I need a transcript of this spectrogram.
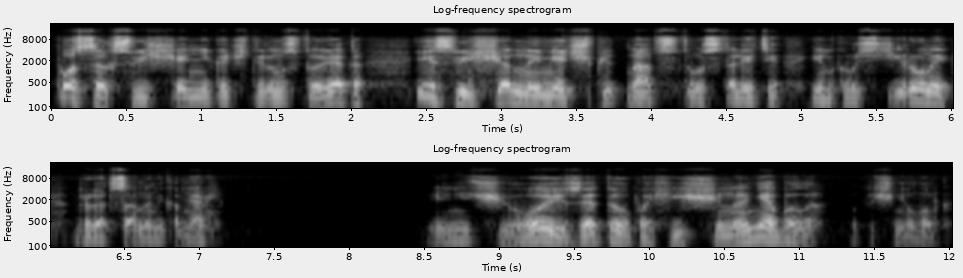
посох священника XIV века и священный меч XV столетия, инкрустированный драгоценными камнями. — И ничего из этого похищено не было, — уточнил Монк.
